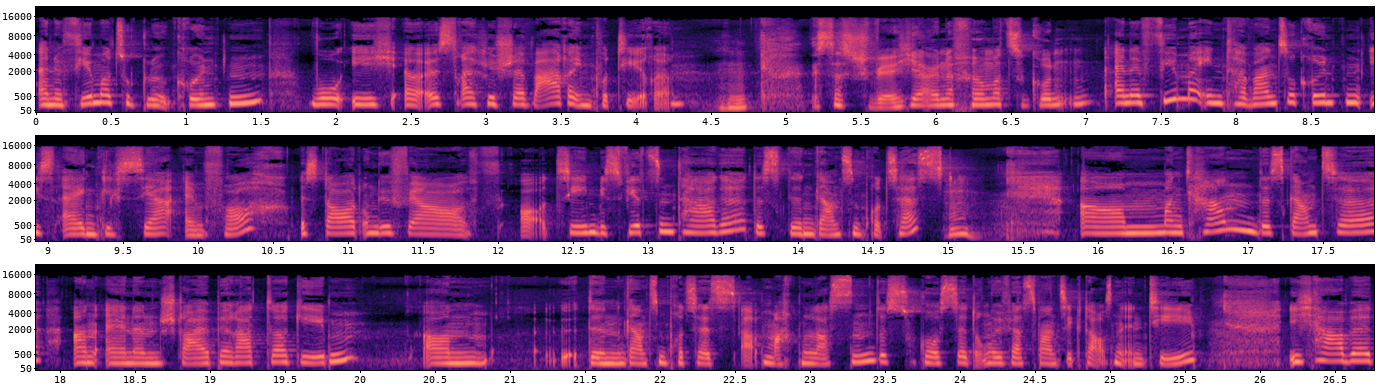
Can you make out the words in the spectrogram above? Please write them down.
eine Firma zu grü- gründen, wo ich äh, österreichische Ware importiere. Ist das schwer, hier eine Firma zu gründen? Eine Firma in Taiwan zu gründen ist eigentlich sehr einfach. Es dauert ungefähr äh, 10 bis 14 Tage, das, den ganzen Prozess. Ähm, man kann das Ganze an einen Steuerberater geben, an den ganzen Prozess machen lassen. Das kostet ungefähr 20.000 NT. Ich habe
